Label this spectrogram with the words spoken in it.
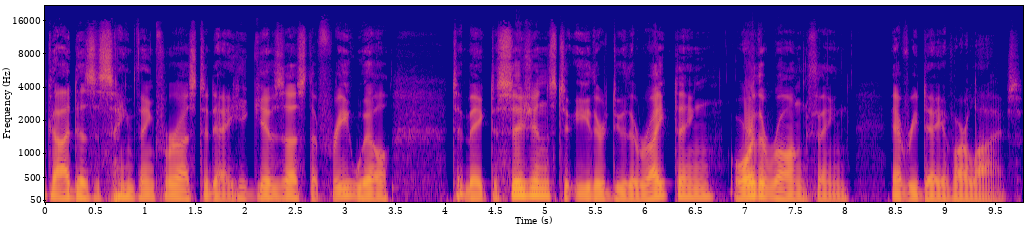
God does the same thing for us today. He gives us the free will to make decisions to either do the right thing or the wrong thing every day of our lives.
